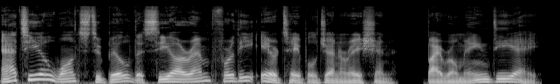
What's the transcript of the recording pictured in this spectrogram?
Attio wants to build a CRM for the Airtable generation by Romain Dillet.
